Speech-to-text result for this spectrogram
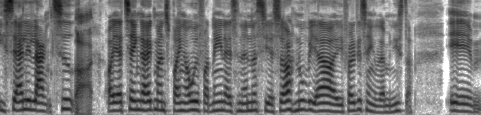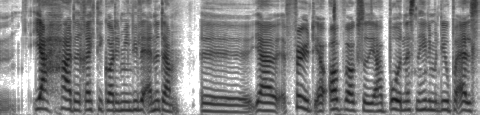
i særlig lang tid. Nej. Og jeg tænker ikke, man springer ud fra den ene af til den anden og siger, så nu vil jeg i Folketinget være minister. Øhm, jeg har det rigtig godt i min lille andedam. Øh, jeg er født, jeg er opvokset, jeg har boet næsten hele mit liv på Als.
